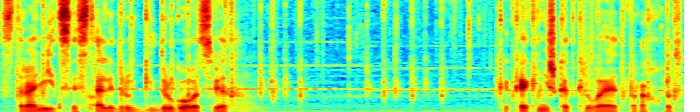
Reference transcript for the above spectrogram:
Страницы стали друг, другого цвета. Какая книжка открывает проход?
